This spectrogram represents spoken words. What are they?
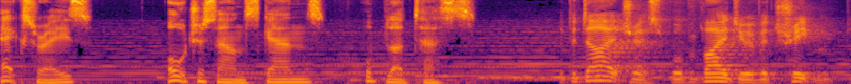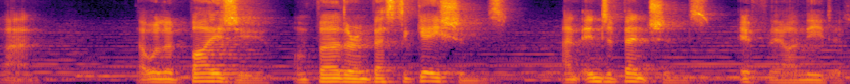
x-rays, ultrasound scans, or blood tests. The podiatrist will provide you with a treatment plan that will advise you on further investigations and interventions if they are needed.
